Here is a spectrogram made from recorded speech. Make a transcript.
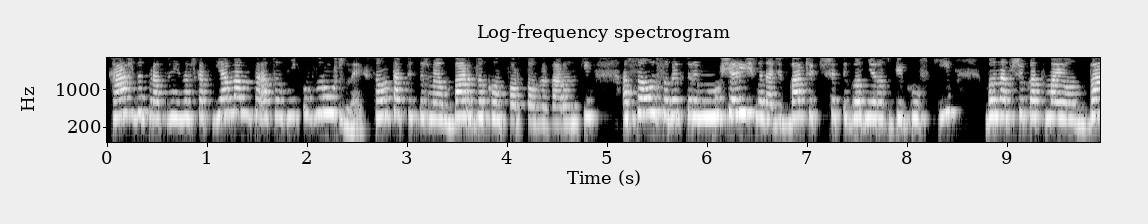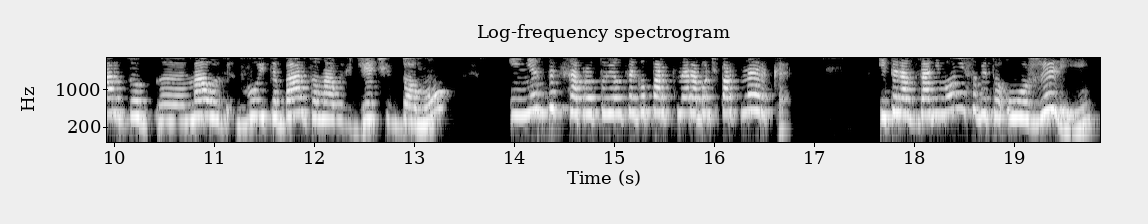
każdy pracownik, na przykład ja mam pracowników różnych, są tacy, którzy mają bardzo komfortowe warunki, a są osoby, którym musieliśmy dać dwa czy trzy tygodnie rozbiegówki, bo na przykład mają bardzo e, małych, dwójkę bardzo małych dzieci w domu i niezbyt saprotującego partnera bądź partnerkę. I teraz zanim oni sobie to ułożyli,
